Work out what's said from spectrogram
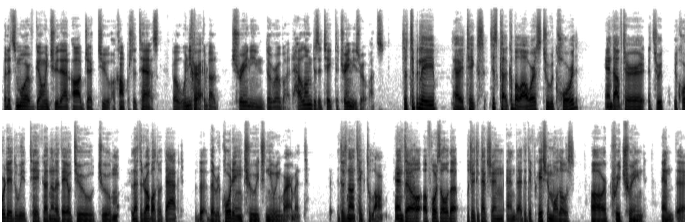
but it's more of going to that object to accomplish the task. But when you Correct. talk about training the robot, how long does it take to train these robots? So typically, uh, it takes just a couple of hours to record, and after it's re- recorded, we take another day or two to m- let the robot adapt the, the recording to its new environment. It does not take too long. And uh, of course, all the object detection and identification models are pre-trained, and uh,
